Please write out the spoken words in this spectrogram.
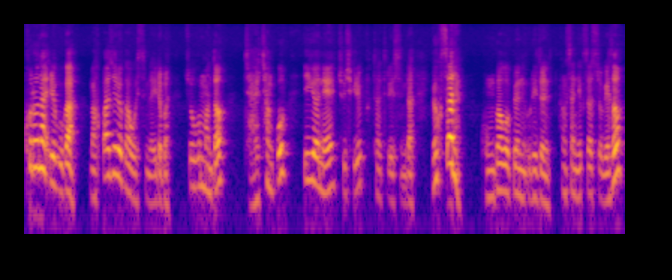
코로나19가 막 빠지려 가고 있습니다. 여러분 조금만 더 잘 참고 이겨내 주시기를 부탁드리겠습니다. 역사를 공부하고 배우는 우리들 항상 역사 속에서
